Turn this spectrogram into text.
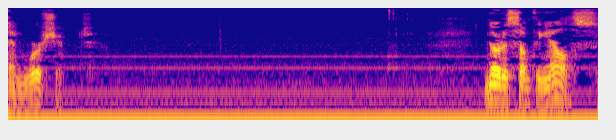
and worshiped. Notice something else.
